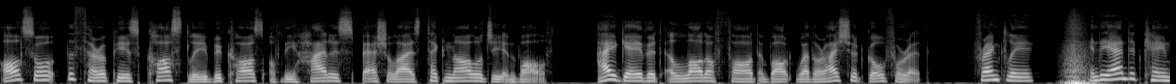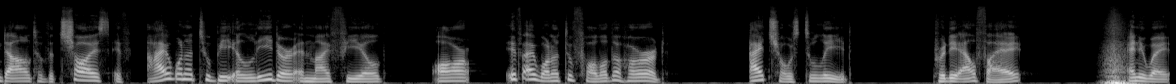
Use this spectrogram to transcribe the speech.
Also, the therapy is costly because of the highly specialized technology involved. I gave it a lot of thought about whether I should go for it. Frankly, in the end, it came down to the choice if I wanted to be a leader in my field or if I wanted to follow the herd. I chose to lead. Pretty alpha, eh? Anyway,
